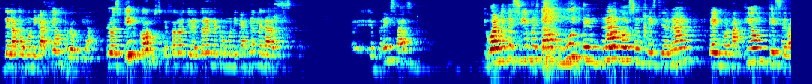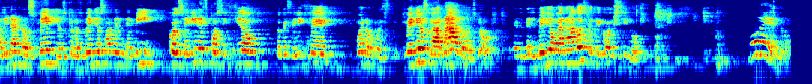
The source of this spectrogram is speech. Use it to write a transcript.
de la comunicación propia. Los DIRCOMs, que son los directores de comunicación de las eh, empresas, igualmente siempre estaban muy centrados en gestionar la información que se valida en los medios, que los medios hablen de mí, conseguir exposición, lo que se dice, bueno, pues medios ganados, ¿no? El, el medio ganado es el que consigo. Bueno,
